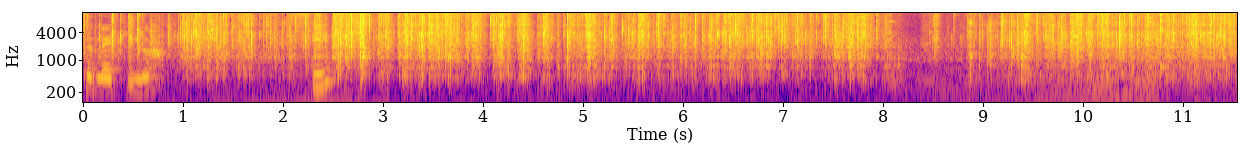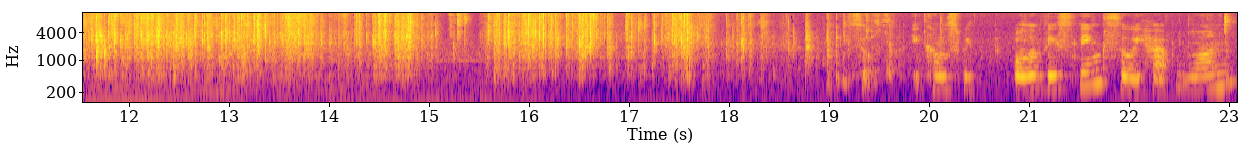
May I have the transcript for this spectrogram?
to let you see comes with all of so we have one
